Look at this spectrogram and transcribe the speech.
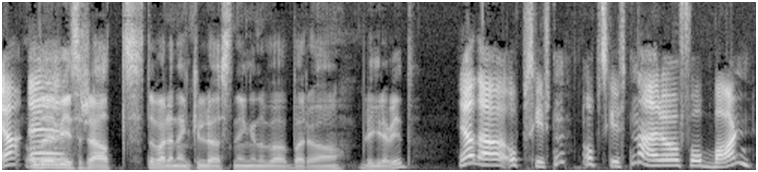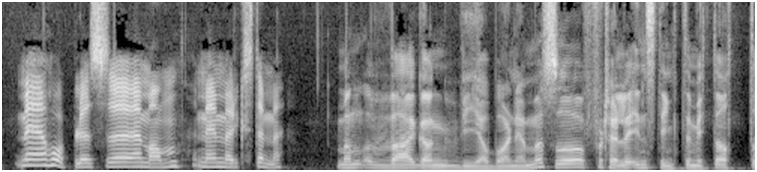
ja, Og det eh, viser seg at det var en enkel løsning, og det var bare å bli gravid. ja, det er oppskriften. Oppskriften er å få barn med håpløse mannen med mørk stemme. Men hver gang vi har barn hjemme, så forteller instinktet mitt at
